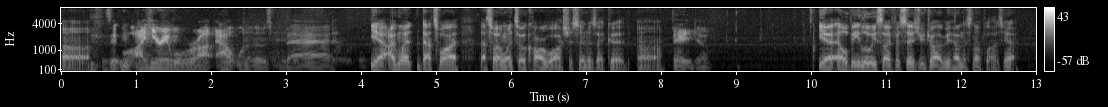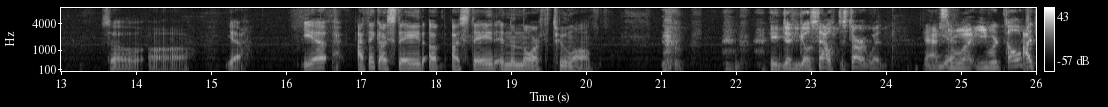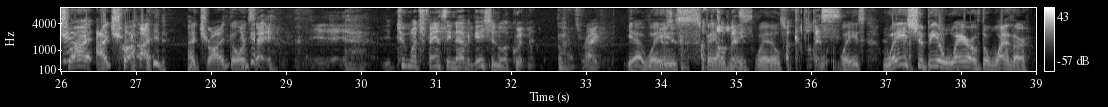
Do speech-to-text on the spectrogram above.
'Cause it will. I hear it will rot out one of those bad. Yeah, I went that's why that's why I went to a car wash as soon as I could. Uh There you go. yeah, LV Louis Cipher says you drive behind the snowplows, yeah. So uh yeah. Yep. I think I stayed up I stayed in the north too long. He didn't go south to start with. That's Yeah. what you were told. I to do. tried I tried. I tried You going south. too much fancy navigational equipment. That's right. Yeah, Waze Use a failed me. compass. Waze, A compass. Waze, Waze should be aware of the weather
